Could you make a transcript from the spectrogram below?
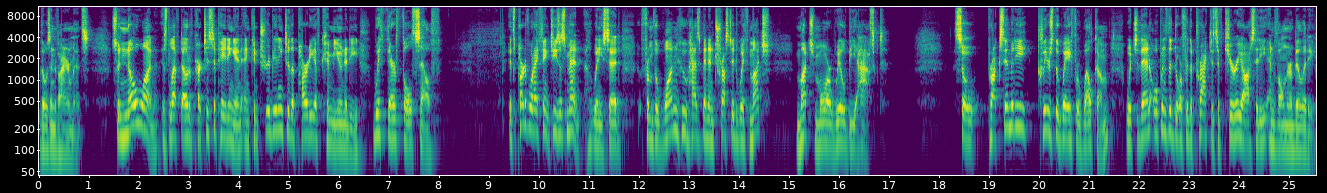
those environments. So no one is left out of participating in and contributing to the party of community with their full self. It's part of what I think Jesus meant when he said, From the one who has been entrusted with much, much more will be asked. So, proximity clears the way for welcome, which then opens the door for the practice of curiosity and vulnerability.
